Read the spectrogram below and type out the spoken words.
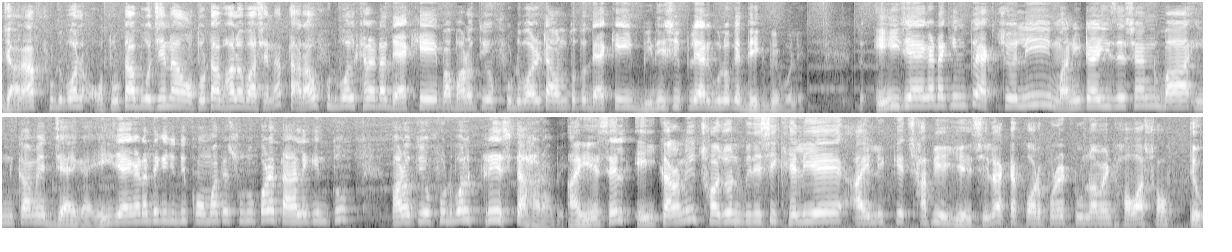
যারা ফুটবল অতটা বোঝে না, অতটা ভালোবাসে না, তারাও ফুটবল খেলাটা দেখে বা ভারতীয় ফুটবলটা অন্তত দেখে এই বিদেশি প্লেয়ারগুলোকে দেখবে বলে। তো এই জায়গাটা কিন্তু অ্যাকচুয়ালি মানিটাইজেশন বা ইনকামের জায়গা। এই জায়গাটা থেকে যদি কমাতে শুরু করে, তাহলে কিন্তু ভারতীয় ফুটবল ক্রেজটা হারাবে। আইএসএল এই কারণেই ছজন বিদেশি খেলিয়ে আই লিগকে ছাপিয়ে গিয়েছিল। একটা কর্পোরেট টুর্নামেন্ট হওয়া সত্ত্বেও।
